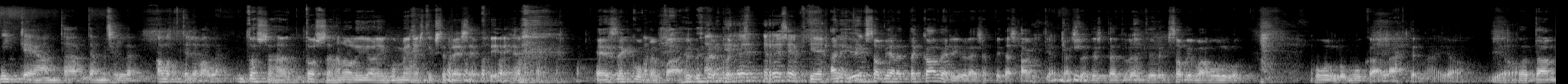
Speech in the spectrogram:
vinkkejä antaa tämmöiselle aloittelevalle? Tossahan, tossahan oli jo niin kuin menestyksen resepti, eihän, ei sen kummempaa. Ainakin re- resepti. Aini yksi on vielä, että kaveri yleensä pitäisi hankkia kanssa, että jos täytyy löytyä sopiva hullu, hullu mukaan lähtemään. Joo. Joo. Tota,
